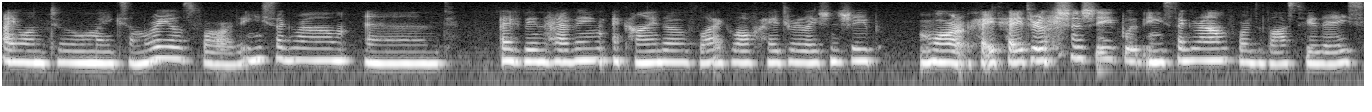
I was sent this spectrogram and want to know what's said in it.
I want to make some reels for the Instagram and I've been having a kind of like love-hate relationship more hate-hate relationship with Instagram for the last few days.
